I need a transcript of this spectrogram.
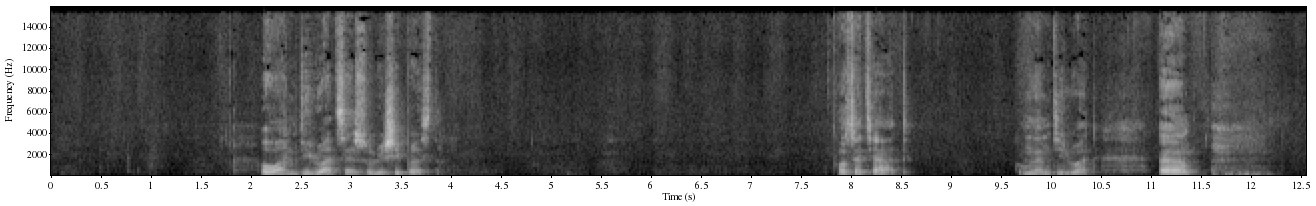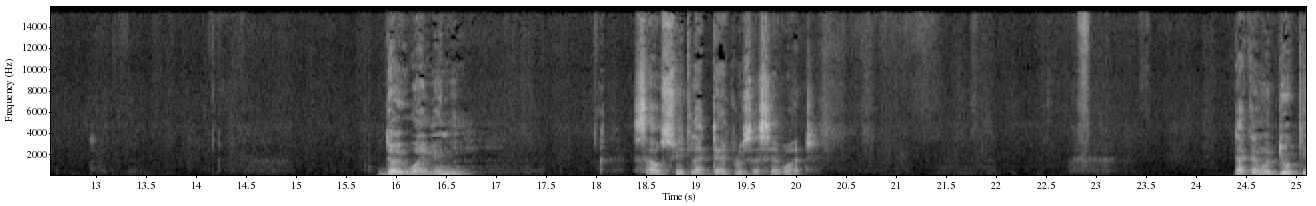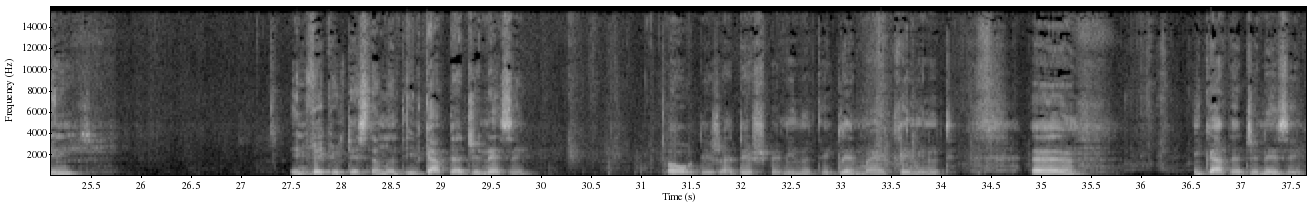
O, oh, am diluat sensul lui și pe ăsta. O să-ți arăt cum l-am diluat. Uh, doi oameni s-au suit la templu să se roage. Dacă mă duc în, în Vechiul Testament, în Cartea Geneze, oh, deja 12 minute, Glenn mai e 3 minute. Uh, în Cartea Geneze,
